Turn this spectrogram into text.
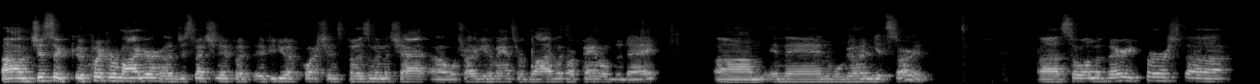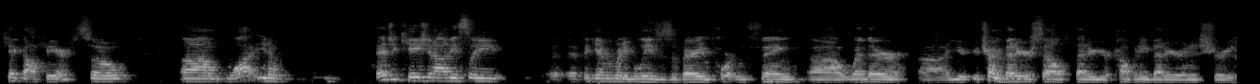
Um, just a, a, quick reminder, I just mentioned it, but if you do have questions, pose them in the chat. Uh, we'll try to get them answered live with our panel today. Um, and then we'll go ahead and get started. Uh, so on the very first uh, kickoff here, so um, why you know, education obviously, I think everybody believes is a very important thing. Uh, whether uh, you're, you're, trying to better yourself, better your company, better your industry.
